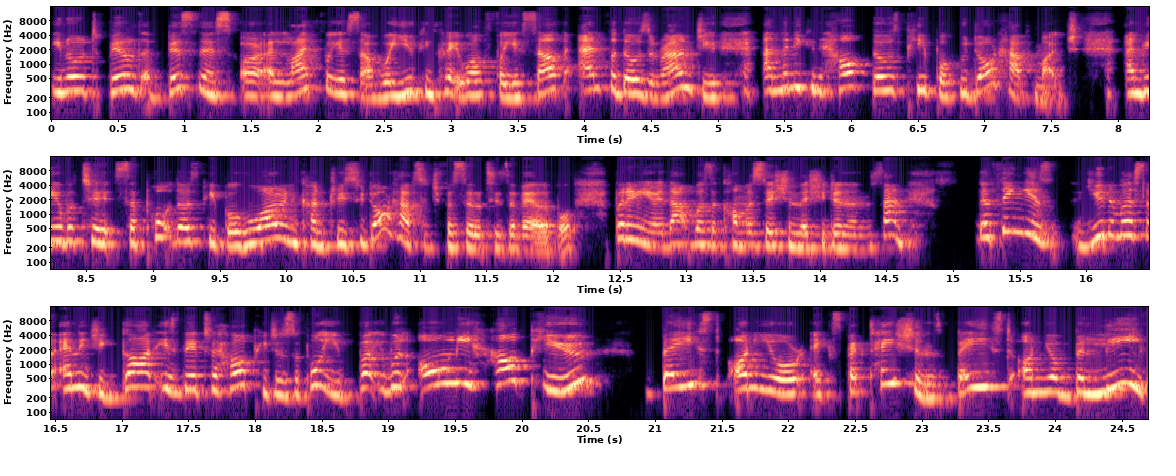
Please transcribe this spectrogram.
in order to build a business or a life for yourself where you can create wealth for yourself and for those around you, and then you can help those people who don't have much and be able to support those people who are in countries who don't have such facilities available. But anyway, that was a conversation that she didn't understand the thing is, universal energy, God is there to help you, to support you, but it will only help you based on your expectations, based on your belief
